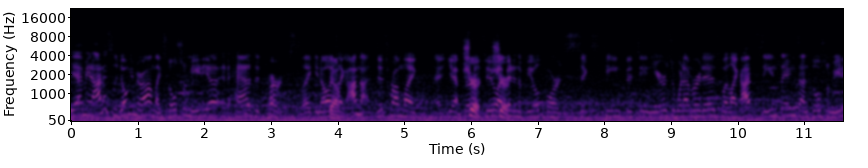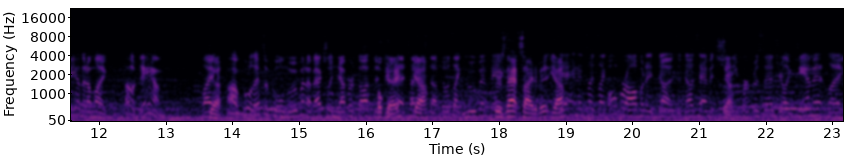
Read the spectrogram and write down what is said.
Yeah, I mean, honestly, don't get me wrong. Like social media, it has its perks. Like you know, Yeah. it's like I'm not just from like uh, yeah, I'm Sure, 32. sure. I've been in the field for 16, 15 years or whatever it is. But like I've seen things on social media that I'm like, oh damn. Like, Yeah. oh cool, that's a cool movement. I've actually never thought to Okay, do that type yeah. of stuff. So it's like movement based. There's that side of it, yeah. and it's, it's like overall, but it does. It does have its Yeah. shitty purposes. You're like, damn it, like,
